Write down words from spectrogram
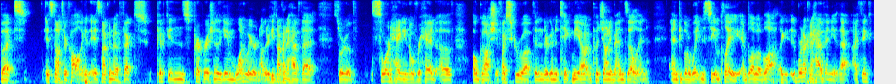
but it's not their call. Like, it- it's not going to affect Pipkin's preparation of the game one way or another. He's not going to have that sort of sword hanging overhead of, oh gosh, if I screw up, then they're going to take me out and put Johnny Manziel in, and people are waiting to see him play, and blah blah blah. Like we're not going to have any of that. I think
